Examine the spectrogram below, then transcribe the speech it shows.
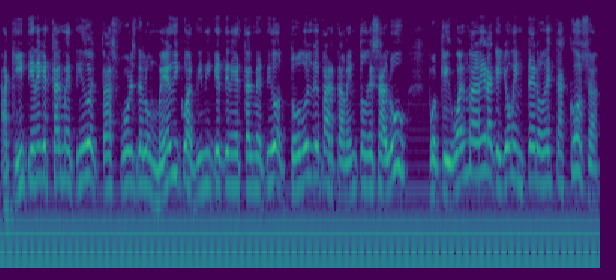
Aquí tiene que estar metido el Task Force de los médicos, aquí tiene que, tiene que estar metido todo el Departamento de Salud, porque igual manera que yo me entero de estas cosas,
